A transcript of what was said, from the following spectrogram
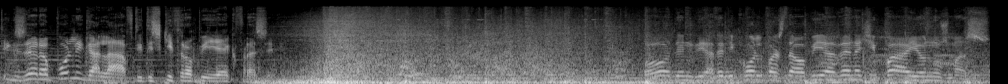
Την ξέρω πολύ καλά αυτή τη σκυθροπή έκφραση. Όντιν διαθέτει κόλπα στα οποία δεν έχει πάει ο νους μας.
